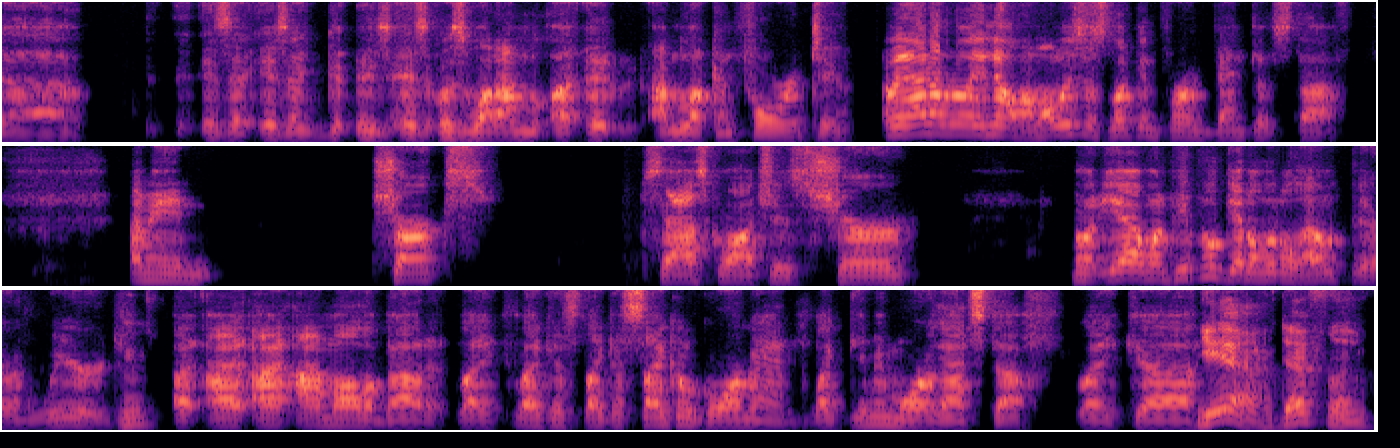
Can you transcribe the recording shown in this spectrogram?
Uh, is a is a good- is, is was what I'm uh, I'm looking forward to. I mean, I don't really know. I'm always just looking for inventive stuff. I mean, sharks, Sasquatches, sure, but yeah, when people get a little out there and weird, Mhm. I, I I I'm all about it. Like like it's like a psycho goreman. Like give me more of that stuff. Like uh, yeah, definitely.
